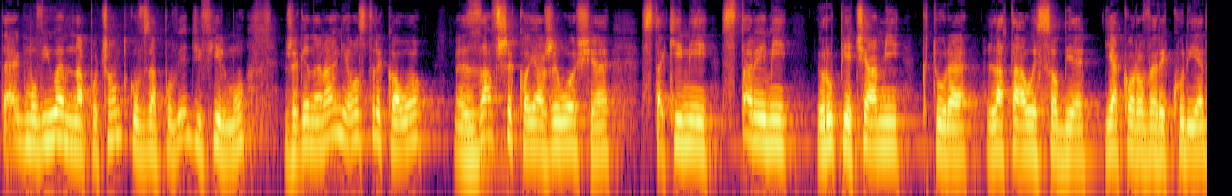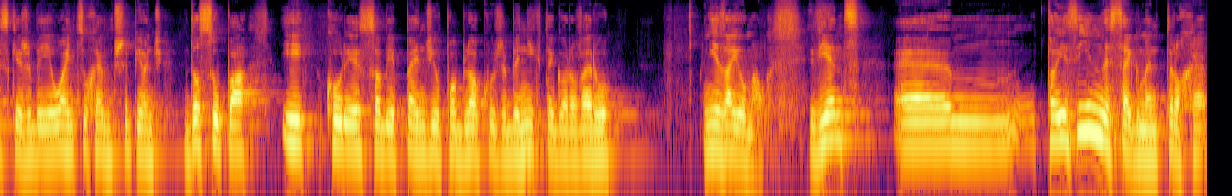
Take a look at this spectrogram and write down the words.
tak jak mówiłem na początku w zapowiedzi filmu, że generalnie ostre koło zawsze kojarzyło się z takimi starymi rupieciami, które latały sobie jako rowery kurierskie, żeby je łańcuchem przypiąć do supa i kurier sobie pędził po bloku, żeby nikt tego roweru nie zajumał. Więc em, to jest inny segment trochę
